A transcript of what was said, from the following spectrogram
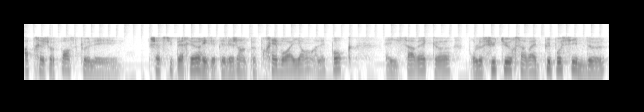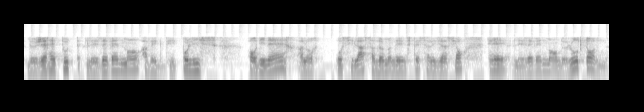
Après, je pense que les chefs supérieurs, ils étaient déjà un peu prévoyants à l'époque et ils savaient que pour le futur, ça va être plus possible de, de gérer tous les événements avec des polices ordinaires. Alors aussi là, ça demandait une spécialisation et les événements de l'automne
